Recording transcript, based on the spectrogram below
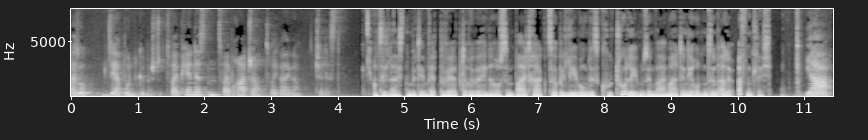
Also sehr bunt gemischt. Zwei Pianisten, zwei Bratscher, zwei Geiger, Cellist. Und Sie leisten mit dem Wettbewerb darüber hinaus einen Beitrag zur Belebung des Kulturlebens in Weimar, denn die Runden sind alle öffentlich. Ja,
